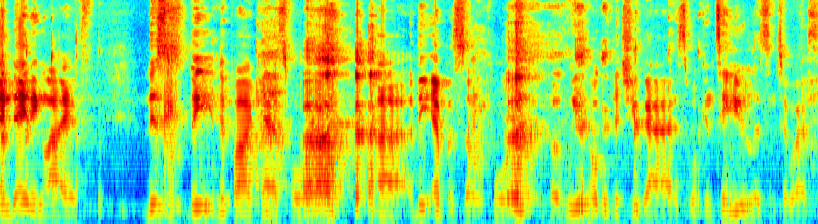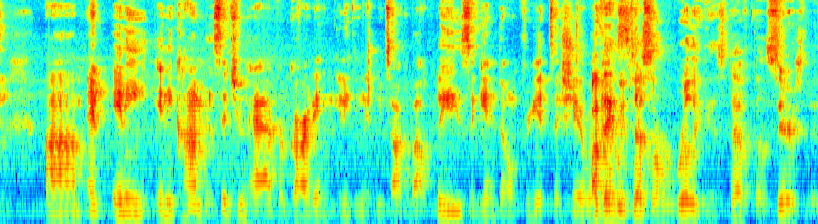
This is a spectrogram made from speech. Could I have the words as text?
and dating life? This is the the podcast for uh, the episode for it. But we hope that you guys will continue to listen to us. Um, and any any comments that you have regarding anything that we talk about, please again don't forget to share with I think we us. touched on really good stuff, though. Seriously,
